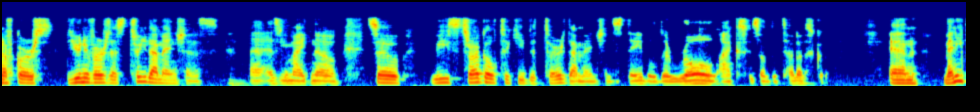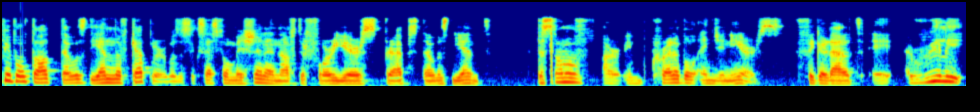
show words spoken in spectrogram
And of course, the universe has three dimensions, uh, as you might know. So we struggle to keep the third dimension stable, the roll axis of the telescope. And many people thought that was the end of Kepler. It was a successful mission, and after four years, perhaps that was the end. But some of our incredible engineers figured out a, a really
